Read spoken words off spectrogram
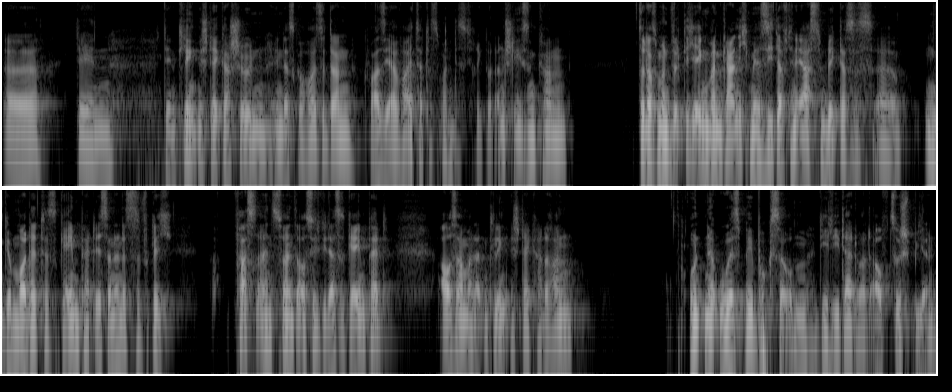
äh, den den Klinkenstecker schön in das Gehäuse dann quasi erweitert, dass man das direkt dort anschließen kann. Sodass man wirklich irgendwann gar nicht mehr sieht auf den ersten Blick, dass es äh, ein gemoddetes Gamepad ist, sondern dass es wirklich fast eins zu eins aussieht wie das Gamepad, außer man hat einen Klinkenstecker dran und eine USB-Buchse, um die Lieder dort aufzuspielen.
